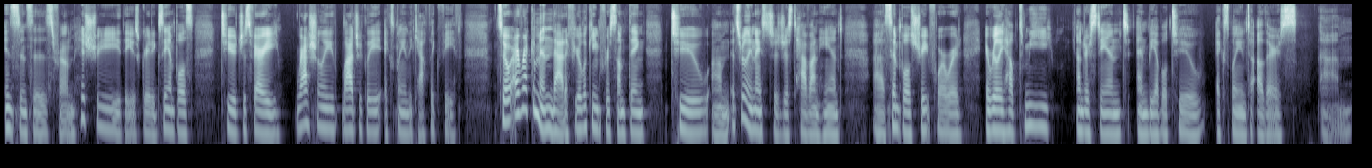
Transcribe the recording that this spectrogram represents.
instances from history. They use great examples to just very rationally, logically explain the Catholic faith. So I recommend that if you're looking for something to, um, it's really nice to just have on hand, uh, simple, straightforward. It really helped me understand and be able to explain to others um,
